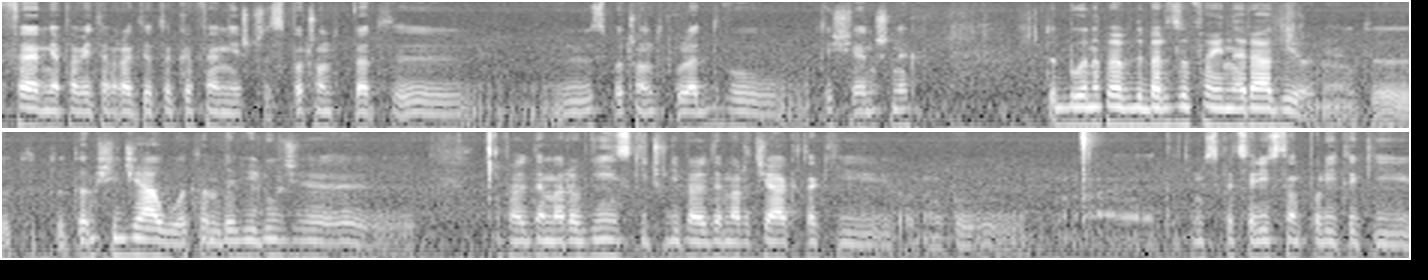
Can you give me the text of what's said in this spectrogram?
FM, ja pamiętam Radio Tok FM jeszcze z początku lat, y, z początku lat 2000 to było naprawdę bardzo fajne radio, nie? To, to, to tam się działo, tam byli ludzie, Waldemar Ogiński, czyli Waldemar Dziak, taki był e, takim specjalistą od polityki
